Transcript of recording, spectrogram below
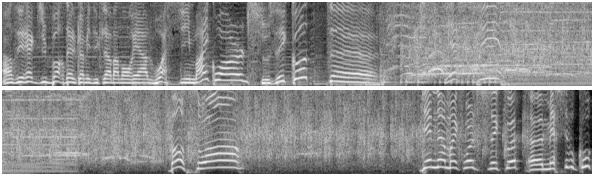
En direct du Bordel Comedy Club à Montréal, voici Mike Ward sous écoute. Merci. Bonsoir. Bienvenue à Mike Ward, tu écoutes. Euh, merci beaucoup.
